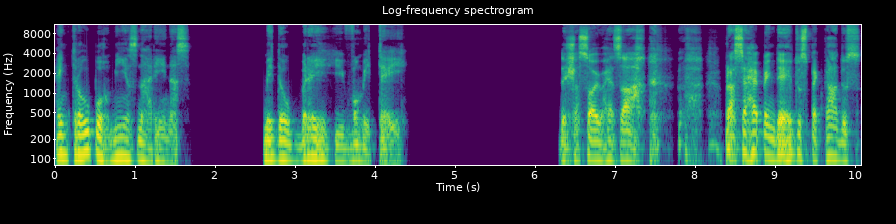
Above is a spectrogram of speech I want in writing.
entrou por minhas narinas me dobrei e vomitei. Deixa só eu rezar. Para se arrepender dos pecados.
